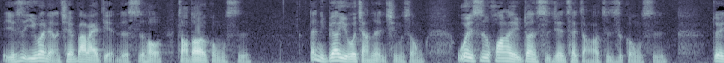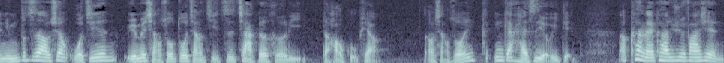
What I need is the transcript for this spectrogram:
也是一万两千八百点的时候找到了公司，但你不要以为我讲的很轻松，我也是花了一段时间才找到这支公司。对，你们不知道，像我今天原本想说多讲几只价格合理的好股票，然后想说，诶，应该还是有一点。然后看来看去发现，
